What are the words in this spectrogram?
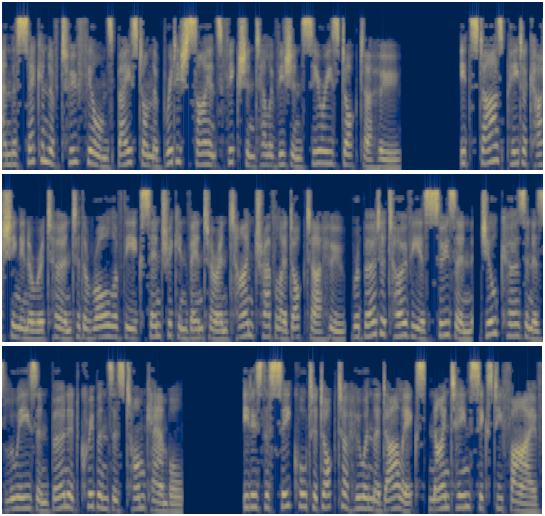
and the second of two films based on the British science fiction television series Doctor Who. It stars Peter Cushing in a return to the role of the eccentric inventor and time traveler Doctor Who, Roberta Tovey as Susan, Jill Curzon as Louise and Bernard Cribbins as Tom Campbell. It is the sequel to Doctor Who and the Daleks 1965.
